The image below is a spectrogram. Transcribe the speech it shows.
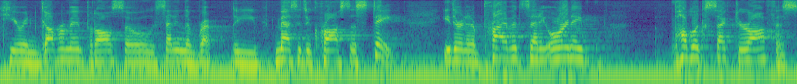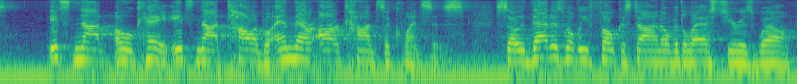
here in government, but also sending the, rep- the message across the state, either in a private setting or in a public sector office. It's not okay. It's not tolerable. And there are consequences. So that is what we focused on over the last year as well.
